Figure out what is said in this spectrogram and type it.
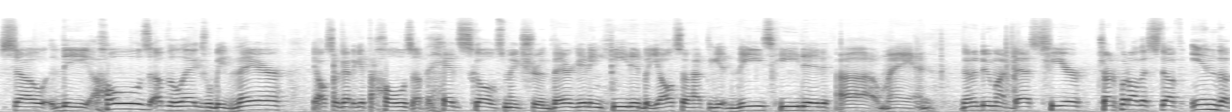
So the holes of the legs will be there. You also got to get the holes of the head sculpts, make sure they're getting heated, but you also have to get these heated. Oh, man. Gonna do my best here. Trying to put all this stuff in the,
